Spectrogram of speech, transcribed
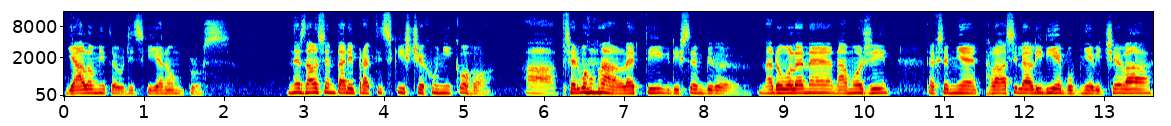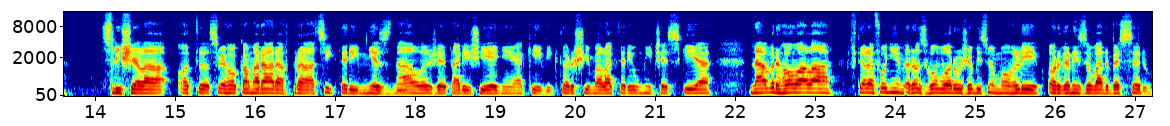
Dělalo mi to vždycky jenom plus. Neznal jsem tady prakticky z Čechu nikoho. A před dvouma lety, když jsem byl na dovolené na moři, tak se mě hlásila Lidie Bubněvičevá, slyšela od svého kamaráda v práci, který mě znal, že tady žije nějaký Viktor Šimala, který umí česky a navrhovala v telefonním rozhovoru, že bychom mohli organizovat besedu,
